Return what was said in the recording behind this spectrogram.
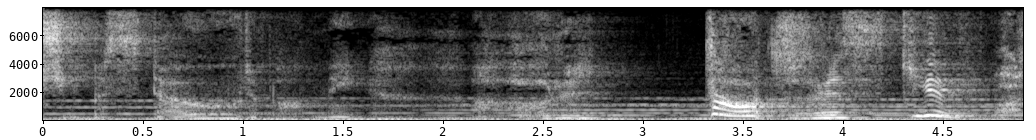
she bestowed upon me, a horrid, torturous gift. What?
